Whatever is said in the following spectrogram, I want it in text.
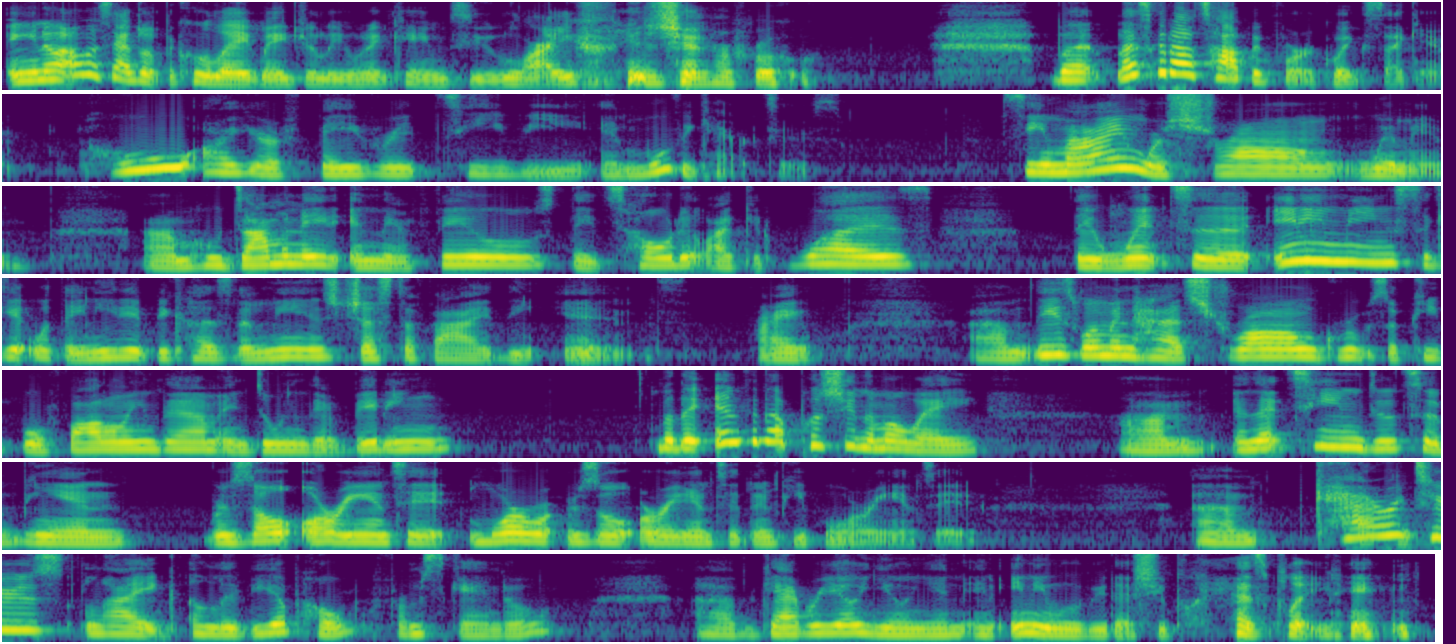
And you know, I was I drank the Kool Aid majorly when it came to life in general. but let's get off topic for a quick second. Who are your favorite TV and movie characters? See, mine were strong women um, who dominated in their fields. They told it like it was. They went to any means to get what they needed because the means justified the ends, right? Um, these women had strong groups of people following them and doing their bidding, but they ended up pushing them away. Um, and that team, due to being result oriented, more result oriented than people oriented. Um, characters like Olivia Pope from Scandal, uh, Gabrielle Union in any movie that she play, has played in,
